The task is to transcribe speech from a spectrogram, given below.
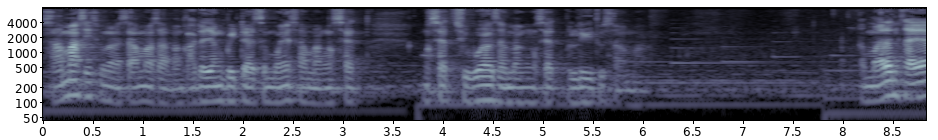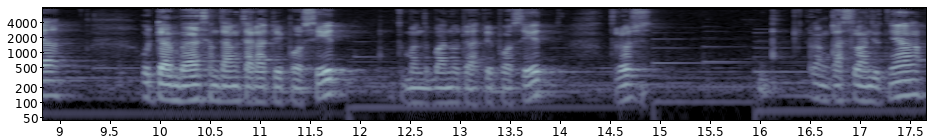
sama sih sebenarnya sama sama. Nggak ada yang beda semuanya sama ngeset ngeset jual sama ngeset beli itu sama. Kemarin saya udah bahas tentang cara deposit teman-teman udah deposit terus langkah selanjutnya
